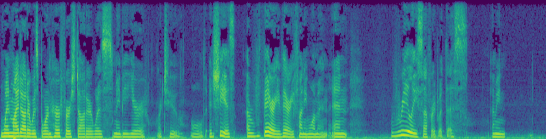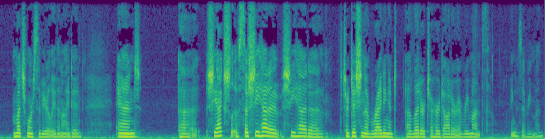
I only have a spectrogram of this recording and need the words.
when my daughter was born, her first daughter was maybe a year or two old, and she is a very, very funny woman and really suffered with this. I mean, much more severely than I did, and uh, she actually so she had a she had a tradition of writing a, a, letter to her daughter every month. I think it was every month.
